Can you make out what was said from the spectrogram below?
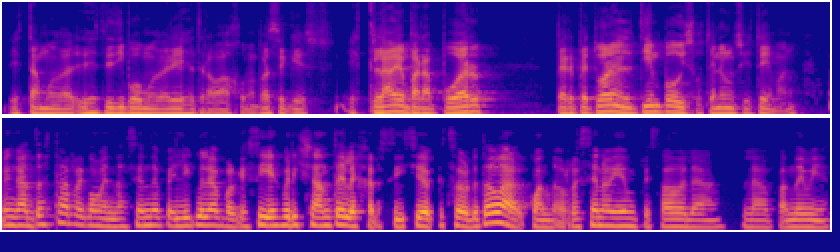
de, esta de este tipo de modalidades de trabajo. Me parece que es, es clave para poder perpetuar en el tiempo y sostener un sistema. Me encantó esta recomendación de película porque sí, es brillante el ejercicio, sobre todo cuando recién había empezado la, la pandemia.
